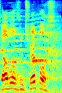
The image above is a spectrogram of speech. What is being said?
Doubles and triples.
